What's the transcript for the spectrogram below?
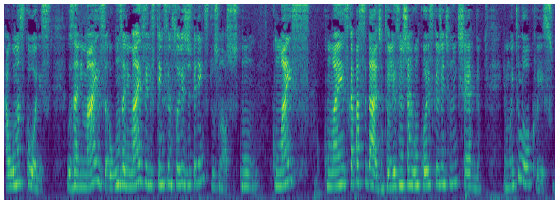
algumas cores. Os animais, alguns animais, eles têm sensores diferentes dos nossos, com, com, mais, com mais capacidade. Então, eles enxergam cores que a gente não enxerga. É muito louco isso.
